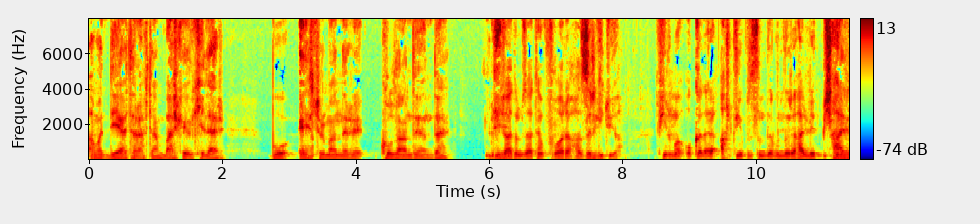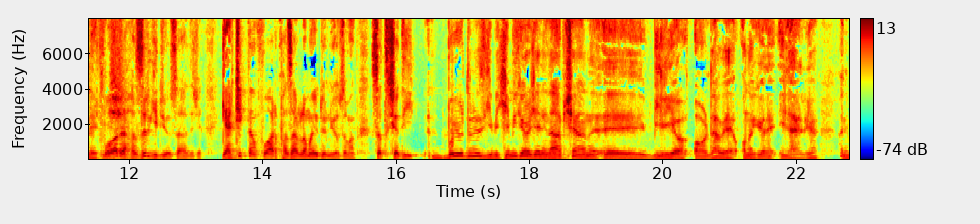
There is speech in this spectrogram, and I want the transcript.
ama diğer taraftan başka ülkeler bu enstrümanları kullandığında Üstadım zaten fuara hazır gidiyor. Firma o kadar altyapısında bunları halletmiş ki halletmiş. fuara hazır gidiyor sadece. Gerçekten fuar pazarlamaya dönüyor o zaman. Satışa değil. Buyurduğunuz gibi kimi göreceğini ne yapacağını e, biliyor orada ve ona göre ilerliyor. Hani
